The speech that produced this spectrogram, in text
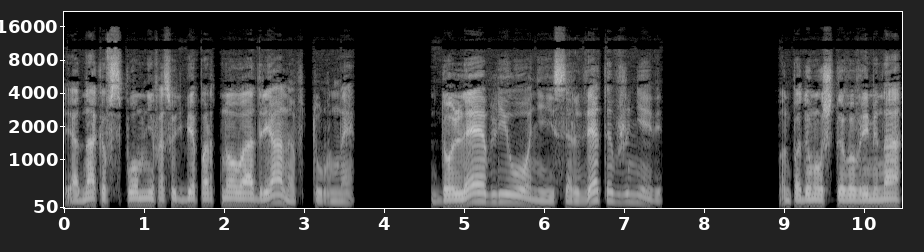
И однако, вспомнив о судьбе портного Адриана в турне, Доле в Лионе и Сервета в Женеве, он подумал, что во времена,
